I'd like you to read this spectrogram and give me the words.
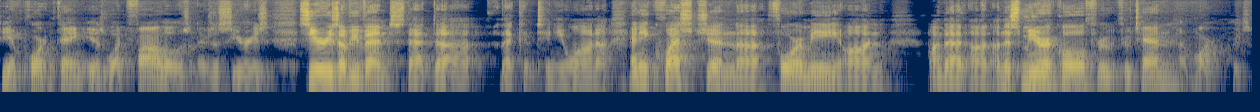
The important thing is what follows, and there's a series series of events that uh, that continue on. Uh, any question uh, for me on on that on, on this miracle through through ten? Uh, Mark, please.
